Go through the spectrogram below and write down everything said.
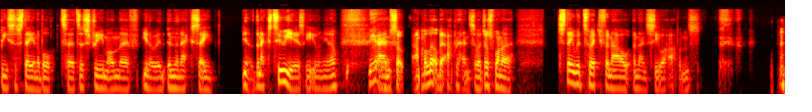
be sustainable to to stream on there, you know, in, in the next say, you know, the next two years even, you know. Yeah. Um, so I'm a little bit apprehensive. I just want to stay with Twitch for now and then see what happens.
